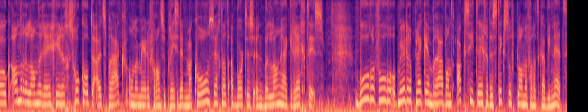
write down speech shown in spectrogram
Ook andere landen reageren geschrokken op de uitspraak. Onder meer de Franse president Macron zegt dat abortus een belangrijk recht is. Boeren voeren op meerdere plekken in Brabant actie tegen de stikstofplannen van het kabinet.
